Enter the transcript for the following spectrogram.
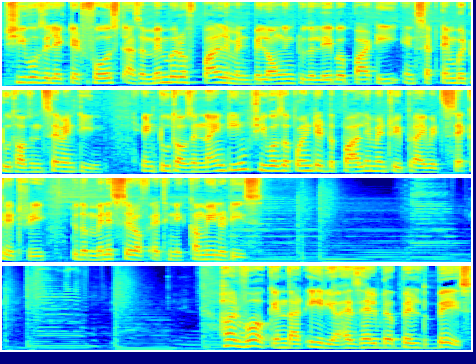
She was elected first as a Member of Parliament belonging to the Labour Party in September 2017. In 2019, she was appointed the Parliamentary Private Secretary to the Minister of Ethnic Communities. Her work in that area has helped her build the base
